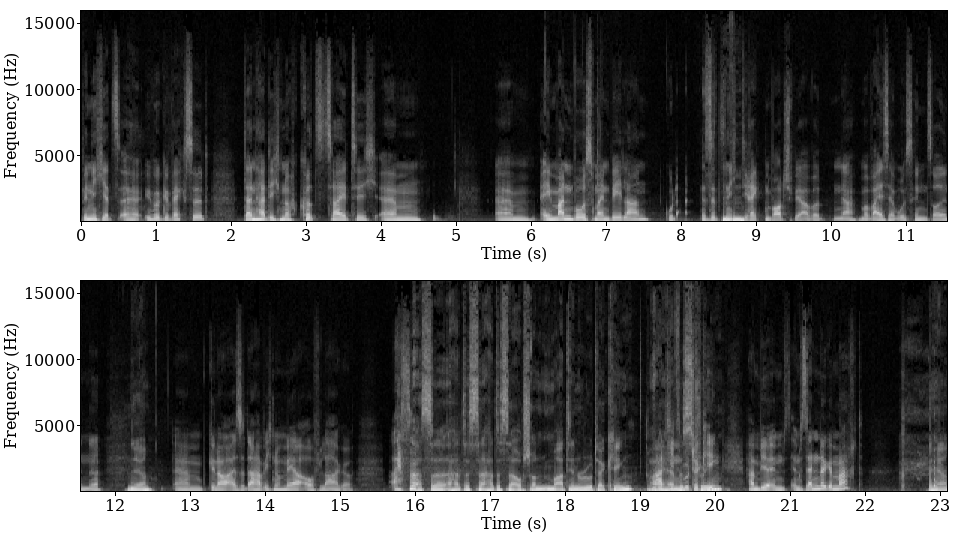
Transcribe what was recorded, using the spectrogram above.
bin ich jetzt äh, übergewechselt. Dann hatte ich noch kurzzeitig, ähm, ähm, ey Mann, wo ist mein WLAN? Gut, ist jetzt nicht Mhm. direkt ein Wortspiel, aber na, man weiß ja, wo es hin soll, ne? ja. Ähm, genau, also da habe ich noch mehr auf Lager. Also Hast du, hattest, du- hattest du auch schon Martin Luther King? Martin Luther stream? King haben wir im, im Sender gemacht. Ja.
